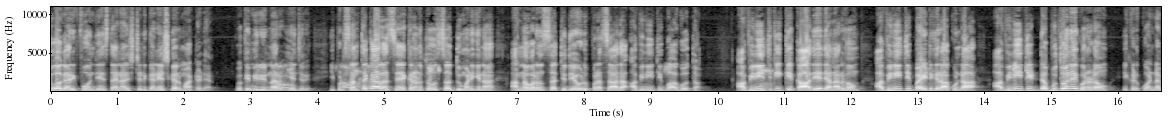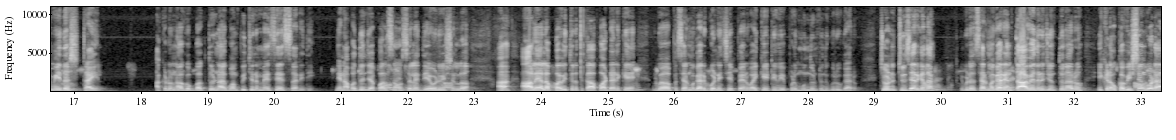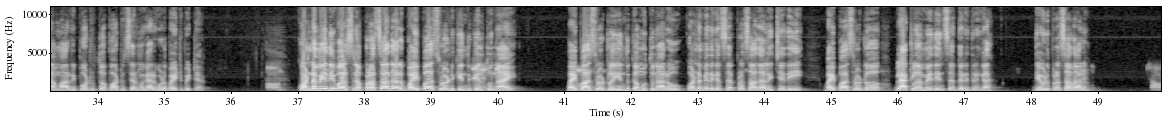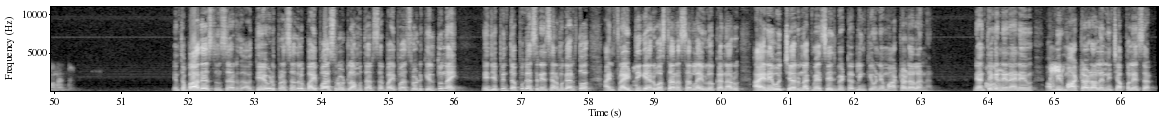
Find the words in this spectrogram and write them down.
ఈఓ గారికి ఫోన్ చేస్తే ఆయన అసిస్టెంట్ గణేష్ గారు మాట్లాడారు. ఓకే మీరు విన్నారు. ఏం జరిగింది? ఇప్పుడు సంతకాల సేకరణతో సద్దుమణిగిన అన్నవరం సత్యదేవుడు ప్రసాద అవినీతి బాగోతాం అవినీతికి కాదేది అనర్హం? అవినీతి బయటికి రాకుండా అవినీతి డబ్బుతోనే కొనడం ఇక్కడ కొండ మీద స్టైల్. అక్కడ ఉన్న ఒక భక్తుడు నాకు పంపించిన మెసేజ్ సార్ ఇది. నేను అబద్ధం చెప్పాల్సిన అవసరం లేదు. దేవుడి విషయంలో ఆలయాల పవిత్రత కాపాడడానికి గ- శర్మ గారికి కూడా నేను చెప్పాను. వైకే టీవీ ఎప్పుడు ముందుంటుంది గురువు గారు చూడండి చూశారు కదా? ఇప్పుడు శర్మ గారు ఎంత ఆవేదన చెందుతున్నారు ఇక్కడ ఒక విషయం కూడా మా రిపోర్టర్తో పాటు శర్మ గారు కూడా బయట పెట్టారు. కొండ మీద ఇవ్వాల్సిన ప్రసాదాలు బైపాస్ రోడ్డుకి ఎందుకు వెళ్తున్నాయి? బైపాస్ రోడ్లో ఎందుకు అమ్ముతున్నారు? కొండ మీద కదా సార్ ప్రసాదాలు ఇచ్చేది? బైపాస్ రోడ్లో బ్లాక్లో అమ్మేది ఏంటి సార్ దరిద్రంగా? దేవుడి ప్రసాదాలు? అవునండి. ఎంత బాధేస్తుంది సార్. దేవుడి ప్రసాదాలు బైపాస్ రోడ్లో అమ్ముతారు సార్. బైపాస్ రోడ్డుకి వెళ్తున్నాయి. నేను చెప్పింది తప్పుగా సార్ నేను శర్మ గారితో ఆయన ఫ్లైట్ దిగారు వస్తారా సార్ లైవ్లో కన్నారు ఆయనే వచ్చారు నాకు మెసేజ్ పెట్టారు లింక్ ఇవ్వండి నేను మాట్లాడాలన్నారు. నేను అంతేగాని నేను ఆయన మీరు మాట్లాడాలని నేను చెప్పలేదు సార్.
